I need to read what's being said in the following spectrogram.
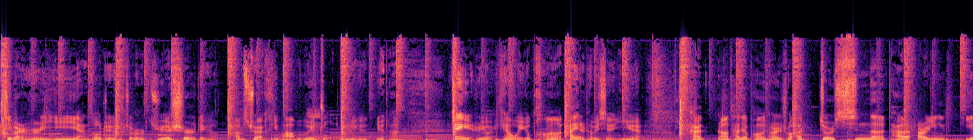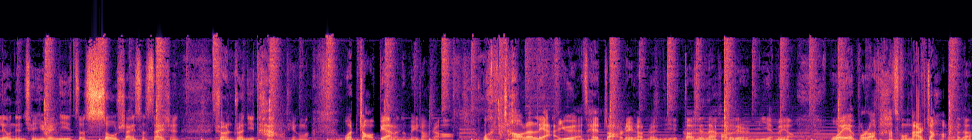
基本上是以演奏这个就是爵士的这个 Abstract Hip Hop 为主的这么一个乐团。这也是有一天我一个朋友，他也是特别喜欢音乐。他，然后他在朋友圈里说啊，就是新的他二零一六年全新专辑《The Soul Shine Succession》，这张专辑太好听了，我找遍了都没找着，我找了俩月才找着这张专辑，到现在好多地儿也没有，我也不知道他从哪儿找着的，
